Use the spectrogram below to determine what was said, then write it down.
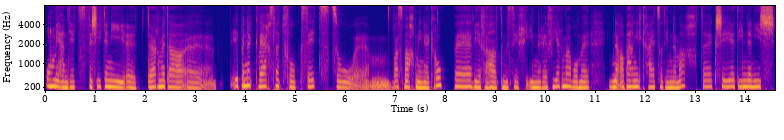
Und wir haben jetzt verschiedene äh, Terme da äh, Ebenen gewechselt von Gesetz zu ähm, was macht einer Gruppe, wie verhalten man sich in einer Firma, wo man in einer Abhängigkeit oder in einem Machtgeschehen drin ist,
